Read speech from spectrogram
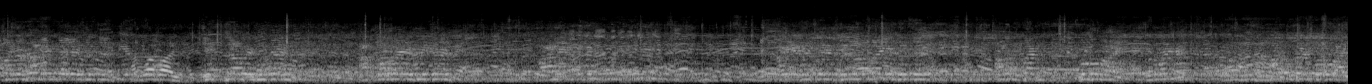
আমাদের হামিদ ভাই এসেছেন ইসলাম এসেছেন আকবর ভাই এসেছেন মানে ছোট ভাই ছোট ভাই ছোট ভাই।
